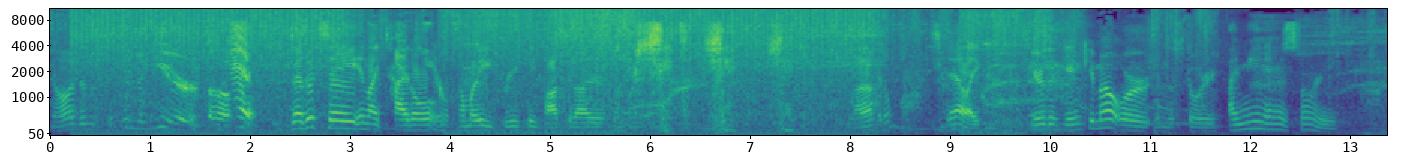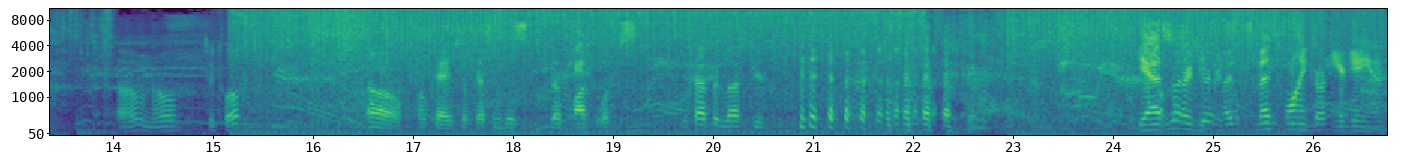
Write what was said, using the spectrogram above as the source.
no, it doesn't. It's in the year. Uh. Oh, does it say in like title if somebody briefly talks about it or something? Shit, shit, shit. Huh? Yeah, like Year this game came out, or in the story? I mean in the story. I don't know. 212? Oh, okay. So I'm guessing just the apocalypse. This happened last year. Yeah, I'm sure. Beavers. It's the best think wine Shark- you're getting at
